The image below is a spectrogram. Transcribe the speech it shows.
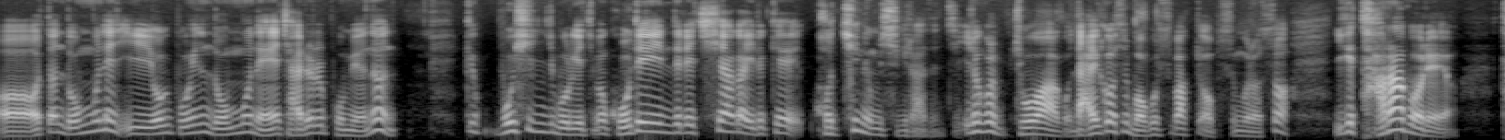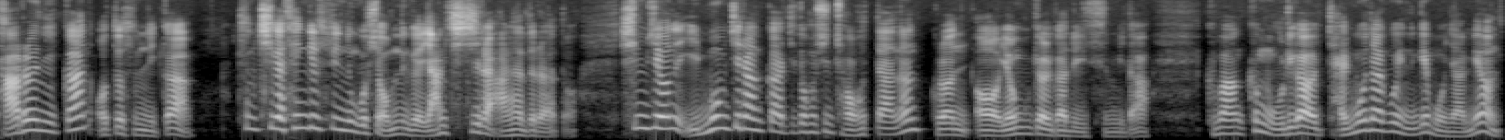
어, 어떤 논문에 이 여기 보이는 논문의 자료를 보면은 보시는지 모르겠지만 고대인들의 치아가 이렇게 거친 음식이라든지 이런 걸 좋아하고 날 것을 먹을 수밖에 없음으로써 이게 달아버려요. 다르니까 어떻습니까? 충치가 생길 수 있는 곳이 없는 거예요. 양치질을 안 하더라도. 심지어는 잇몸 질환까지도 훨씬 적었다는 그런 어, 연구 결과도 있습니다. 그만큼 우리가 잘못 알고 있는 게 뭐냐면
